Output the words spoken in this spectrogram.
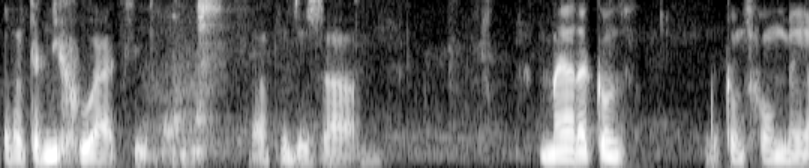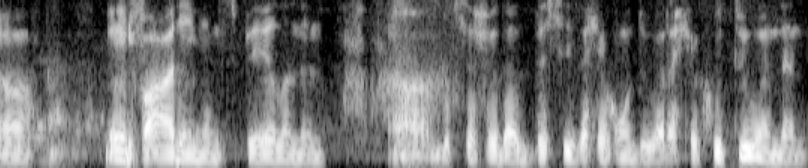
dat het er niet goed uitziet. Dus, uh, maar ja, dat komt, dat komt gewoon met, ja, ervaring en spelen en uh, beseffen dat het beste is dat je gewoon doet wat je goed doet en dan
